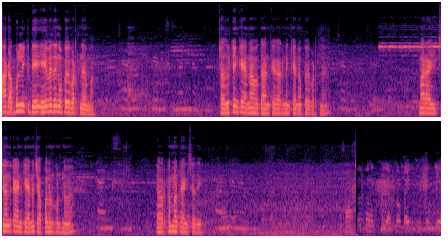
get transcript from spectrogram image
ఆ డబ్బులు నీకు దే ఏ విధంగా ఉపయోగపడుతున్నాయమ్మా చదువుకు ఇంకేమైనా దానికే కాకుండా ఇంకేమైనా ఉపయోగపడుతున్నాయా? మరి ఆ ఇచ్చినందుకు ఆయనకి ఏమైనా చెప్పాలనుకుంటున్నావా? ఎవరికమ్మా థ్యాంక్స్ అది? పవన్ కళ్యాణ్ సంస్థానికి ఎంతో బయట తీసుకొచ్చే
